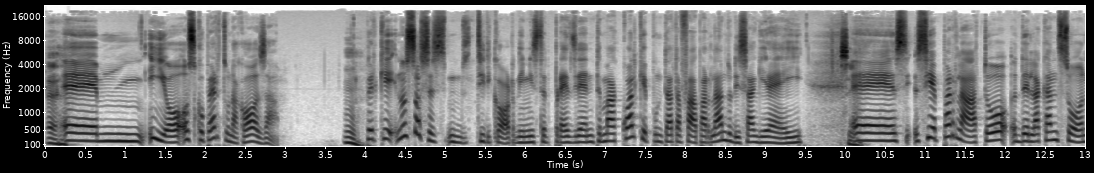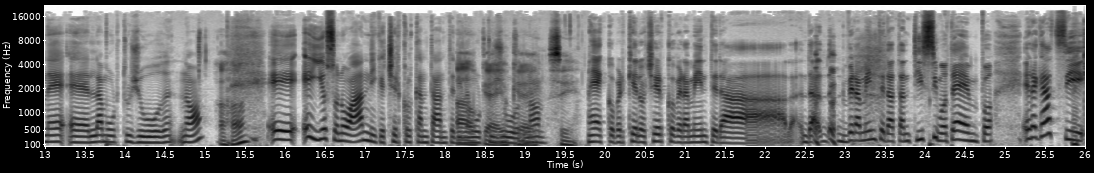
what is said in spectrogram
Eh. ehm, io ho scoperto una cosa. Mm, Perché non so se mh, ti ricordi, Mr. President, ma qualche puntata fa, parlando di Saghi Ray, sì. eh, si, si è parlato della canzone eh, L'amour toujours, no? Ah, E, e io sono anni che cerco il cantante di ah, L'amour ok, toujours, ok, no? Sì. Ecco perché lo cerco veramente da, da- da- veramente da tantissimo tempo. E ragazzi, E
